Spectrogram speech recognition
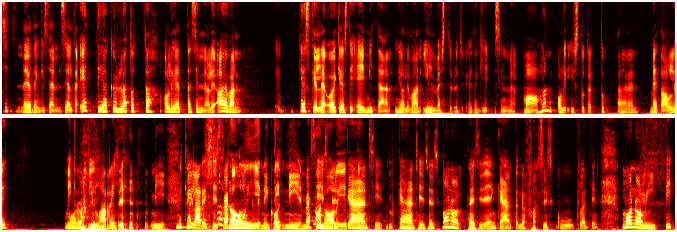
sitten ne jotenkin sen sieltä etti, ja kyllä totta oli, että sinne oli aivan keskelle oikeasti ei mitään, niin oli vaan ilmestynyt jotenkin sinne maahan, oli istutettu tällainen metalli, mikä pilari. niin, mikä? pilari, siis mä, kuulin, niin, kuin, niin, mä siis nyt käänsin, käänsin sen, mono, tai siis en kääntänyt, vaan siis googletin. Monoliitti,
